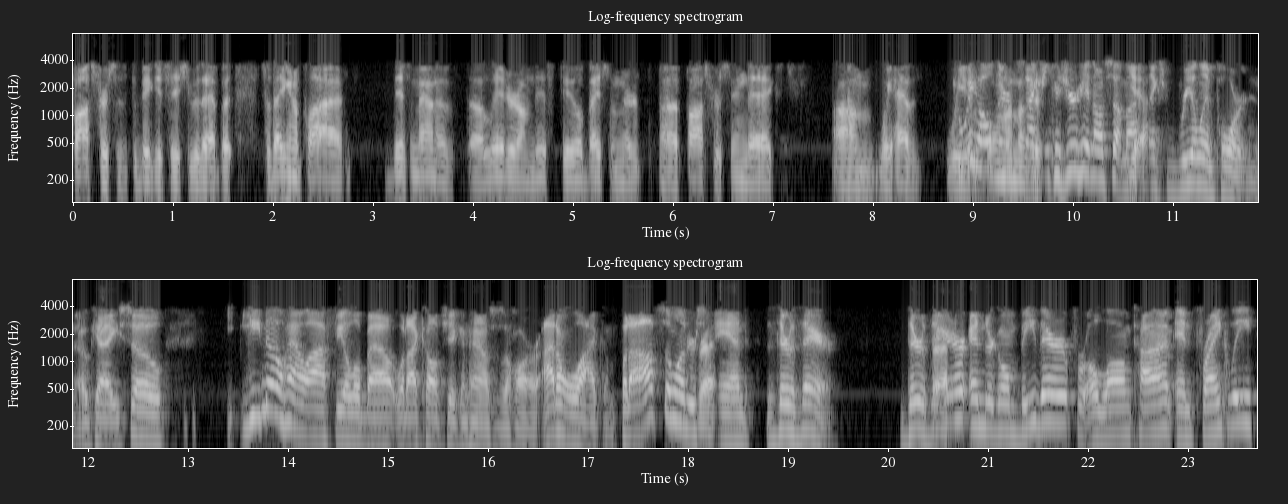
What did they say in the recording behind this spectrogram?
phosphorus is the biggest issue with that, but so they can apply this amount of uh, litter on this field based on their uh, phosphorus index. Um, we have we, we hold there a second because you're hitting on something yeah. I think's real important. Okay, so you know how I feel about what I call chicken houses of horror. I don't like them, but I also understand right. they're there. They're there right. and they're going to be there for a long time. And frankly,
